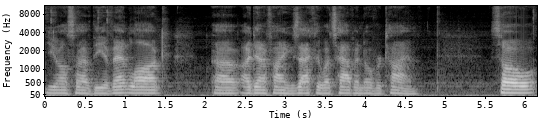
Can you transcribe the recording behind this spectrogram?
you also have the event log uh, identifying exactly what's happened over time. So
